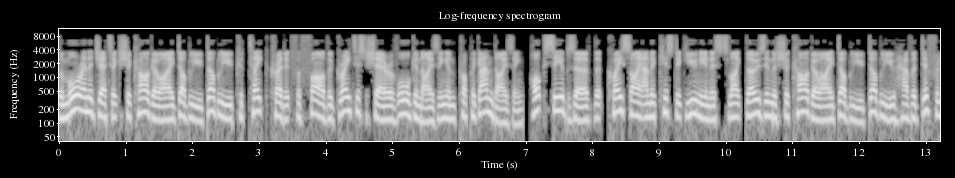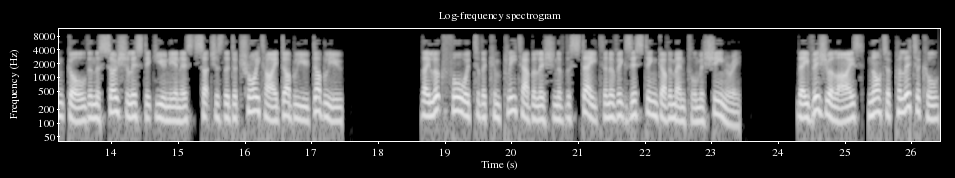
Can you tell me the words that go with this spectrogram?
the more energetic Chicago IWW could take credit for far the greatest share of organizing and propagandizing. Hoxie observed that quasi-anarchistic unionists like those in the Chicago IWW have a different goal than the socialistic unionists such as the Detroit IWW. They look forward to the complete abolition of the state and of existing governmental machinery. They visualize, not a political,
